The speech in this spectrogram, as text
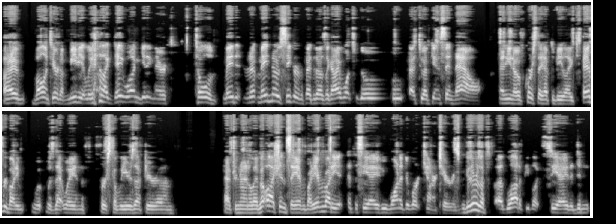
I volunteered immediately, like day one getting there, told, made it, made no secret of the fact that I was like, I want to go to Afghanistan now. And, you know, of course they have to be like, everybody w- was that way in the first couple of years after, um, after 9-11. Oh, I shouldn't say everybody. Everybody at the CIA who wanted to work counterterrorism because there was a, a, lot of people at CIA that didn't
